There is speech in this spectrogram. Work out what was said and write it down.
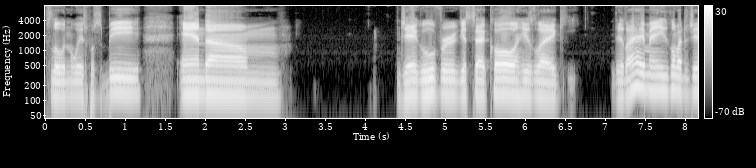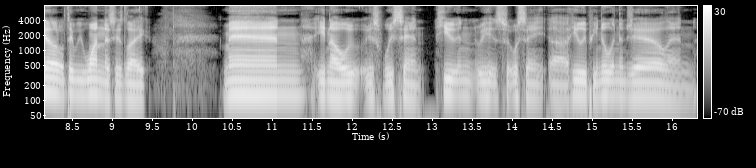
flowing the way it's supposed to be, and um, J. Hoover gets that call, and he's like, they're like, hey man, he's going back to jail. I think we won this. He's like, man, you know, we, we sent Houghton, we we sent uh, Huey P. Newton to jail, and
